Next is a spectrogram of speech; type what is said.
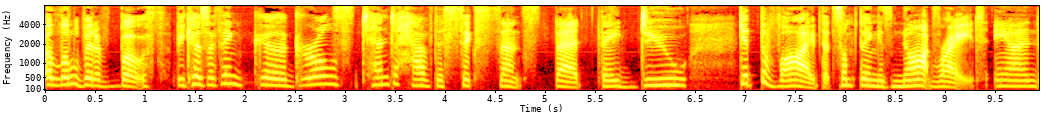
a little bit of both because I think uh, girls tend to have this sixth sense that they do get the vibe that something is not right. And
